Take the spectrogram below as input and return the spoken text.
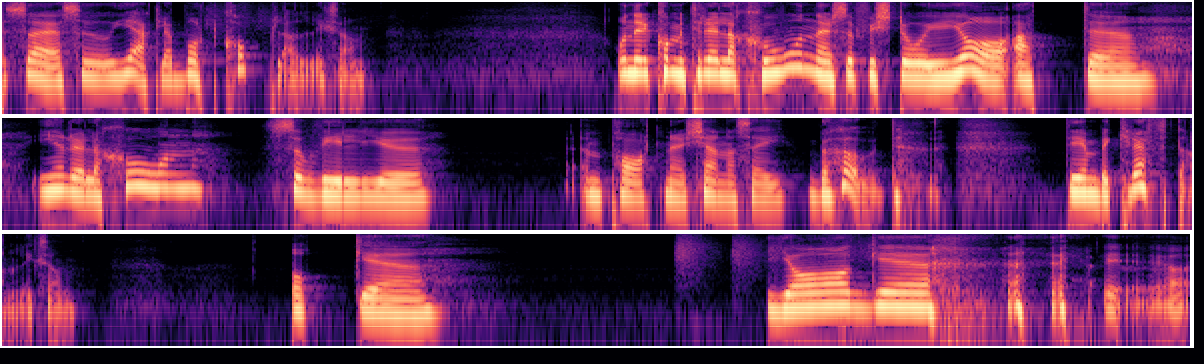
så är jag så jäkla bortkopplad liksom. Och när det kommer till relationer så förstår ju jag att eh, i en relation så vill ju en partner känna sig behövd. Det är en bekräftan liksom. Och eh, jag, jag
